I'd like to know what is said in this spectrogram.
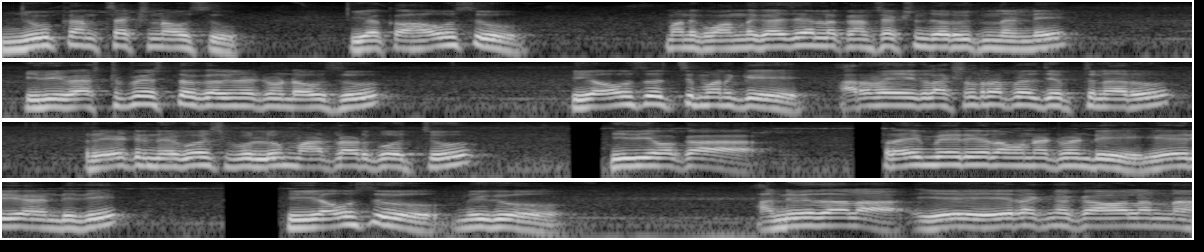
న్యూ కన్స్ట్రక్షన్ హౌసు. ఈ యొక్క హౌసు మనకు వంద గజాల్లో కన్స్ట్రక్షన్ జరుగుతుందండి. ఇది వెస్ట్ ఫేస్తో కలిగినటువంటి హౌసు. ఈ హౌస్ వచ్చి మనకి అరవై ఐదు లక్షల రూపాయలు చెప్తున్నారు. రేటు నెగోషియబుల్ మాట్లాడుకోవచ్చు. ఇది ఒక ప్రైమ్ ఏరియాలో ఉన్నటువంటి ఏరియా అండి ఇది. ఈ హౌస్ మీకు అన్ని విధాల ఏ ఏ రకంగా కావాలన్నా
